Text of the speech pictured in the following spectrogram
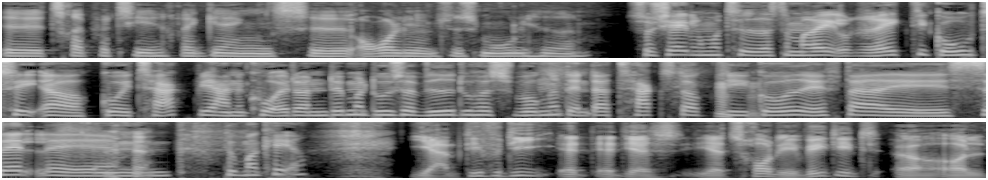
øh, trepartiregeringens øh, overlevelsesmuligheder. Socialdemokratiet er som regel rigtig god til at gå i takt, Bjarne Korydon. Det må du så vide. Du har svunget den der takstok, de er gået efter øh, selv. Øh, du markerer. Ja, det er fordi, at, at jeg, jeg tror, det er vigtigt at, at,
